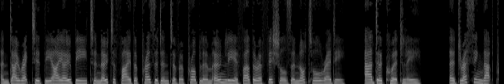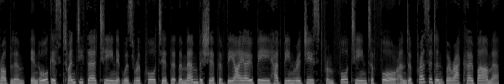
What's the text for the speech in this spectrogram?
and directed the IOB to notify the President of a problem only if other officials are not already adequately Addressing that problem, in August 2013 it was reported that the membership of the IOB had been reduced from 14 to 4 under President Barack Obama,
